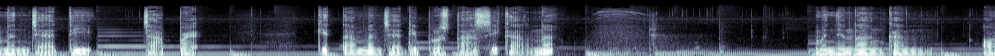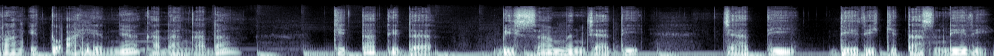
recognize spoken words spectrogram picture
menjadi capek, kita menjadi frustasi karena menyenangkan orang itu akhirnya kadang-kadang kita tidak bisa menjadi jati diri kita sendiri.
